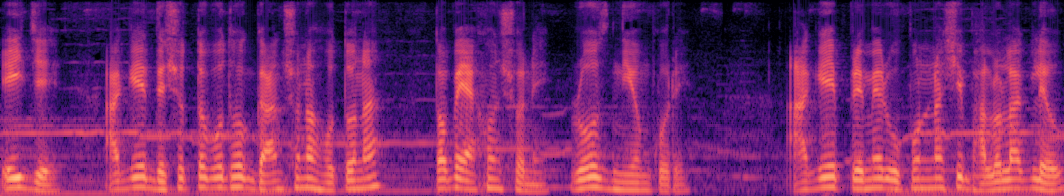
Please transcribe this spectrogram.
এই যে, আগে দেশত্ববোধক গান শোনা হতো না, তবে এখন শোনে, রোজ নিয়ম করে। আগে প্রেমের উপন্যাসই ভালো লাগলেও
